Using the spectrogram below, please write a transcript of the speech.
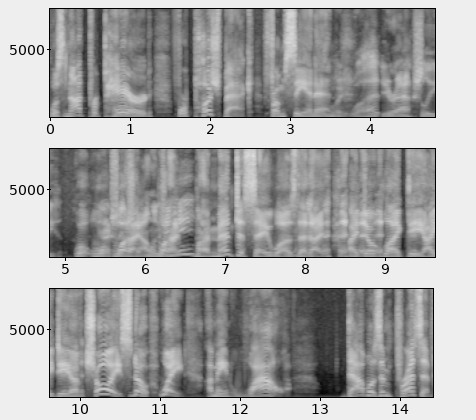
was not prepared for pushback from CNN. Wait, what? You're actually, Well, you're actually what, I, challenging what, I, what I meant to say was that I, I don't like the idea of choice. No, wait. I mean, wow. That was impressive.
